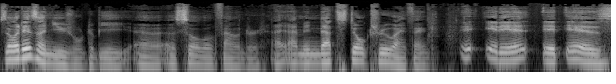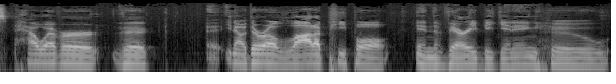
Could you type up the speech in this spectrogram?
So it is unusual to be a, a solo founder. I, I mean, that's still true, I think. It, it is. It is. However, the you know there are a lot of people in the very beginning who,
